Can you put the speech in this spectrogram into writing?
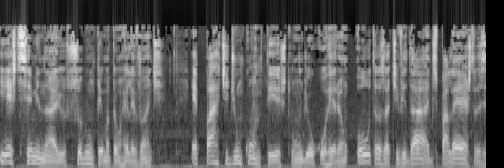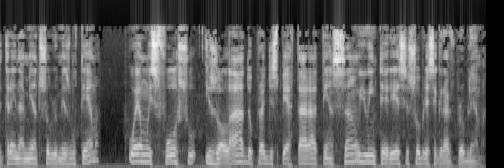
E este seminário sobre um tema tão relevante é parte de um contexto onde ocorrerão outras atividades, palestras e treinamentos sobre o mesmo tema? Ou é um esforço isolado para despertar a atenção e o interesse sobre esse grave problema?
